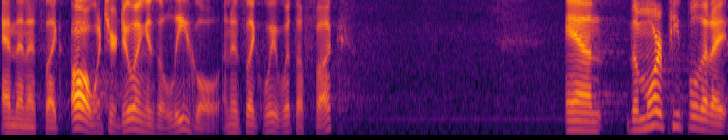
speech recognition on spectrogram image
and then it's like, oh, what you're doing is illegal. And it's like, wait, what the fuck? And the more people that I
